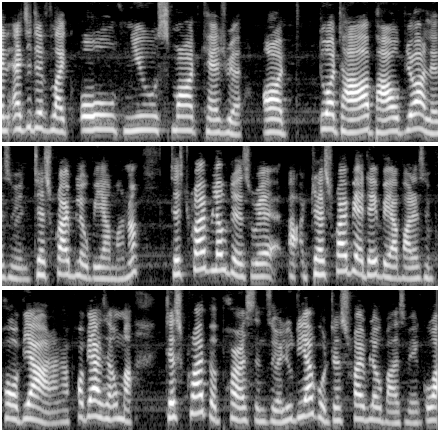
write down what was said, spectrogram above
an adjective like old new smart casual or သူကဒါဘာကိုပြောရလဲဆိုရင် describe လုပ်ပေးရမှာနော် describe လုပ်တယ်ဆိုရဲ describe ရဲ့အဓိပ္ပာယ်ကဘာလဲဆိုရင်ဖော်ပြရတာနော်ဖော်ပြဆုံးမှာ describe a person ဆိုရင်လူတစ်ယောက်ကို describe လုပ်ပါဆိုရင်ကိုက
